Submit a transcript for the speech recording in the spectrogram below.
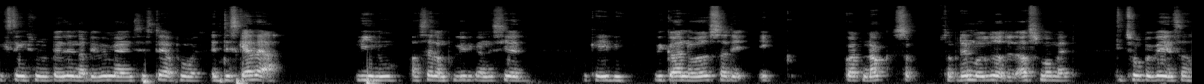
Extinction Rebellion, og bliver ved med at insistere på, at det skal være lige nu. Og selvom politikerne siger, at okay, vi, vi gør noget, så er det ikke godt nok. Så, så på den måde lyder det også som om, at de to bevægelser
